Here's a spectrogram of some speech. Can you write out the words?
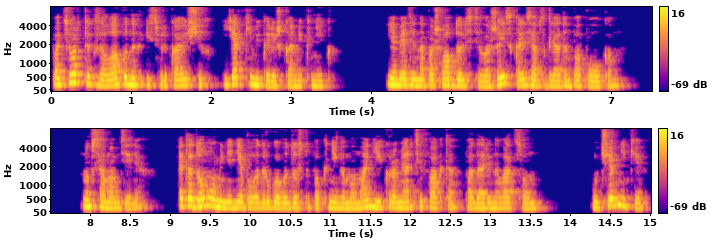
потертых, залапанных и сверкающих яркими корешками книг. Я медленно пошла вдоль стеллажей, скользя взглядом по полкам. Но в самом деле, это дома у меня не было другого доступа к книгам о магии, кроме артефакта, подаренного отцом. Учебники?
